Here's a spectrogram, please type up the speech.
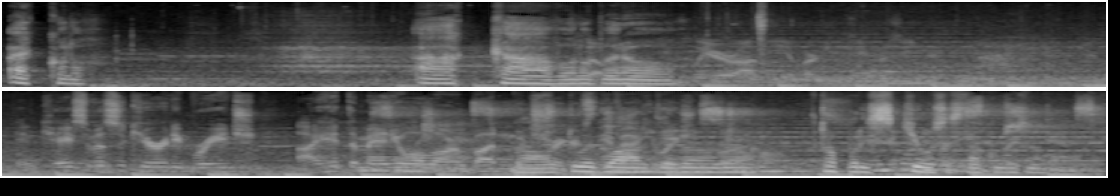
Eccolo. Ah, cavolo però. In case of a security breach, No, due guardie, no, no. Troppo rischiosa sta cosa. Desk.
